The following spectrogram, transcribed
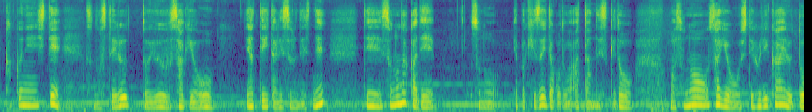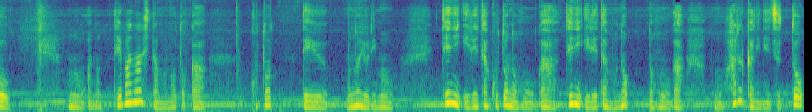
ー、確認してその捨てるという作業をやっていたりするんですね。でその中でそのやっぱ気づいたことがあったんですけど、まあ、その作業をして振り返るともうあの手放したものとかことっていうものよりも手に入れたことの方が手に入れたものの方がもうはるかにねずっと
